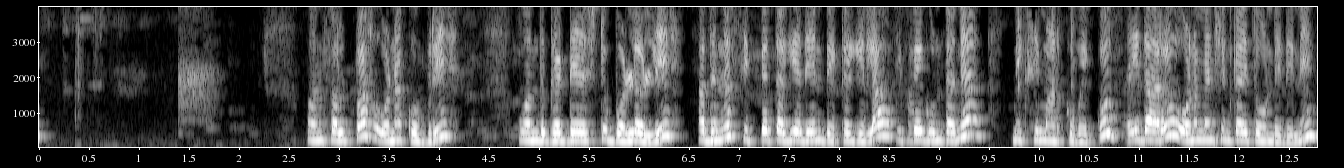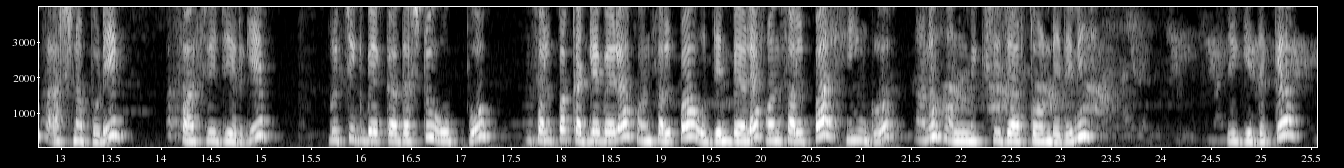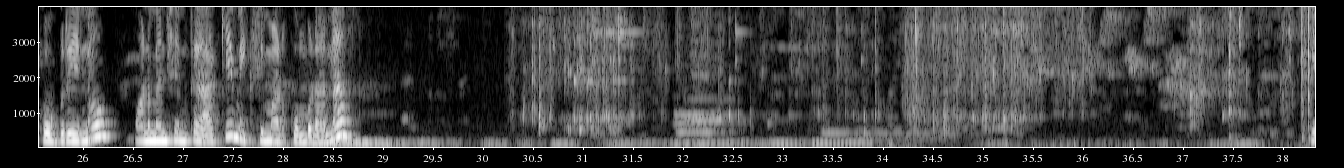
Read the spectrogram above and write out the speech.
ಒಂದು ಸ್ವಲ್ಪ ಒಣ ಕೊಬ್ಬರಿ ಒಂದು ಗಡ್ಡೆಯಷ್ಟು ಬೆಳ್ಳುಳ್ಳಿ, ಅದನ್ನು ಸಿಪ್ಪೆ ತೆಗಿಯೋದೇನು ಬೇಕಾಗಿಲ್ಲ, ಸಿಪ್ಪೆ ಗುಂಟನೇ ಮಿಕ್ಸಿ ಮಾಡ್ಕೋಬೇಕು. ಐದಾರು ಒಣಮೆಣಸಿನ್ಕಾಯಿ ತೊಗೊಂಡಿದ್ದೀನಿ ಅರ್ಶಿನ ಪುಡಿ, ಸಾಸಿವೆ ಜೀರಿಗೆ. ರುಚಿಗೆ ಬೇಕಾದಷ್ಟು ಉಪ್ಪು, ಒಂದು ಸ್ವಲ್ಪ ಕಡಲೆಬೇಳೆ, ಒಂದು ಸ್ವಲ್ಪ ಉದ್ದಿನಬೇಳೆ, ಒಂದು ಸ್ವಲ್ಪ ಹಿಂಗು. ನಾನು ಒಂದು ಮಿಕ್ಸಿ ಜಾರ್ ತೊಗೊಂಡಿದ್ದೀನಿ ಈಗ ಇದಕ್ಕೆ ಕೊಬ್ಬರಿನೂ ಒಣಮೆಣ್ಸಿನ್ಕಾಯಿ ಹಾಕಿ ಮಿಕ್ಸಿ ಮಾಡ್ಕೊಂಬಿಡೋಣ.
